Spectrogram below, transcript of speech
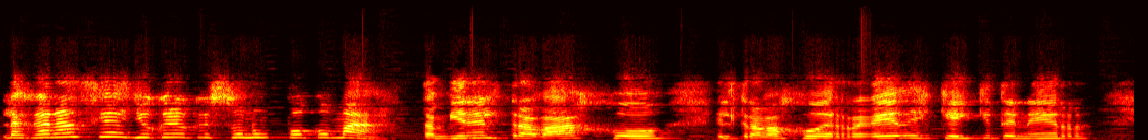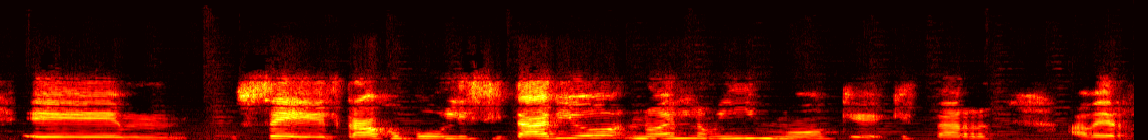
las ganancias yo creo que son un poco más. También el trabajo, el trabajo de redes que hay que tener, eh, no sé, el trabajo publicitario no es lo mismo que, estar, a ver,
